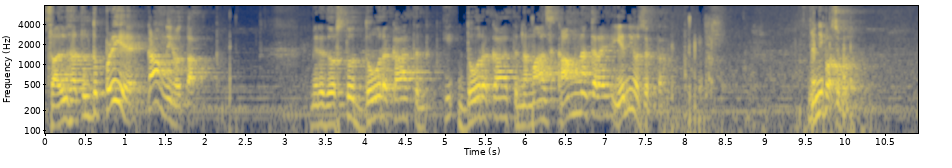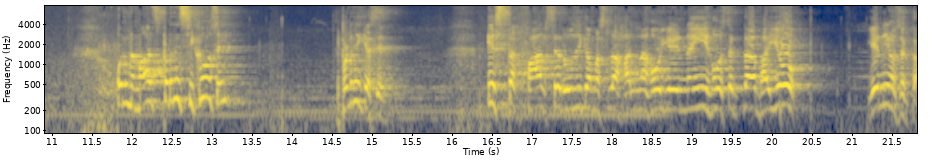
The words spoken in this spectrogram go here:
सलातुल तो पड़ी है, काम नहीं होता। मेरे दोस्तों, दो रकात की दो रकात नमाज़ काम ना कराए, ये नहीं हो सकता। नहीं पॉसिबल और नमाज़ पढ़नी सीखो सही पढ़नी कैसे? इस इस्तफार से रोजी का मसला हल ना हो, ये नहीं हो सकता, भाइयों। ये नहीं हो सकता।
